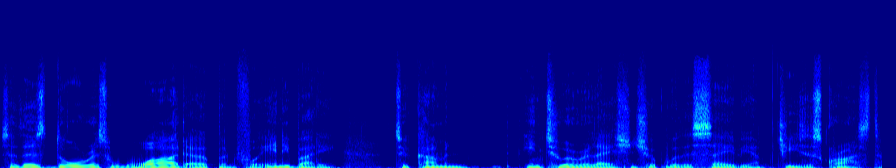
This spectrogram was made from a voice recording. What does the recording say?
So this door is wide open for anybody to come and into a relationship with a Savior, Jesus Christ.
